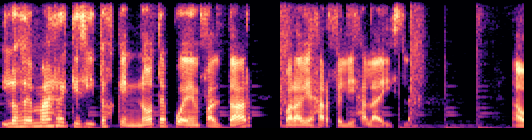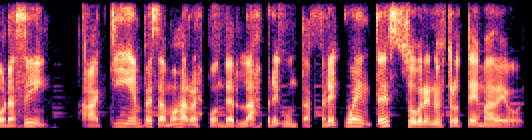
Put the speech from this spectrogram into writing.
y los demás requisitos que no te pueden faltar para viajar feliz a la isla. Ahora sí, aquí empezamos a responder las preguntas frecuentes sobre nuestro tema de hoy.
